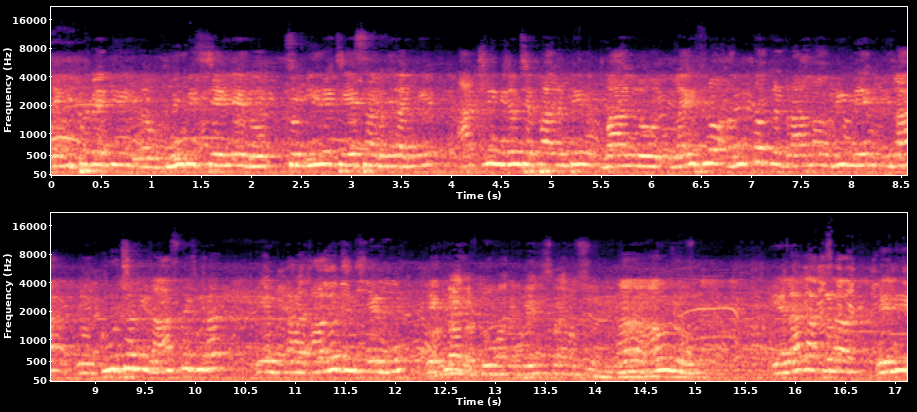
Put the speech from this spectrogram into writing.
నేను ఇప్పటివరకు మూవీస్ చేయలేదు. సో మీరే చేశారు ఇవన్నీ. యాక్చువల్లీ నిజం చెప్పాలంటే వాళ్ళు లైఫ్లో అంత ఒక డ్రామా ఉంది. మేము ఇలా కూర్చొని రాస్తే కూడా ఆలోచించలేము. అవును. ఎలాగ అక్కడ వెళ్ళి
